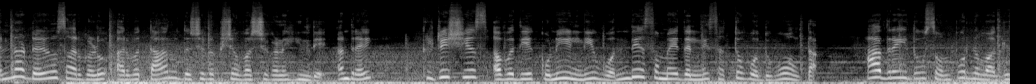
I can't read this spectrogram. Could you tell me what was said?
ಎಲ್ಲ ಡೈನೋಸಾರ್ಗಳು ಅರವತ್ತಾರು ದಶಲಕ್ಷ ವರ್ಷಗಳ ಹಿಂದೆ, ಅಂದರೆ ಕ್ರಿಟಿಷಿಯಸ್ ಅವಧಿಯ ಕೊನೆಯಲ್ಲಿ ಒಂದೇ ಸಮಯದಲ್ಲಿ ಸತ್ತು ಹೋದವು ಅಂತ. ಆದರೆ ಇದು ಸಂಪೂರ್ಣವಾಗಿ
